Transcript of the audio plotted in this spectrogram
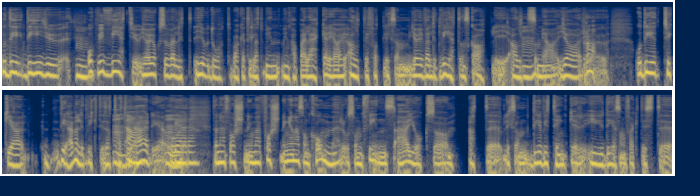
Och, det, det är ju, Mm. och vi vet ju, jag är också väldigt, då tillbaka till att min, min pappa är läkare, jag har alltid fått, liksom, jag är väldigt vetenskaplig i allt Mm. som jag gör. Bra. Och det tycker jag, det är väldigt viktigt att, Mm. att vi Ja, är det. Mm. Och Det är det. den här forskning, de här forskningarna som kommer och som finns är ju också att eh, liksom, det vi tänker är ju det som faktiskt eh,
